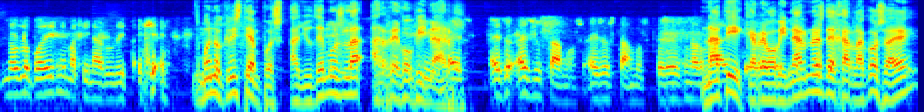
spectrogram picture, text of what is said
No os lo podéis ni imaginar, es. Bueno, Cristian, pues ayudémosla a rebobinar. Es- Eso, eso estamos, eso estamos. Pero es normal. Nati, que rebobinar no es dejar la cosa, ¿eh?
